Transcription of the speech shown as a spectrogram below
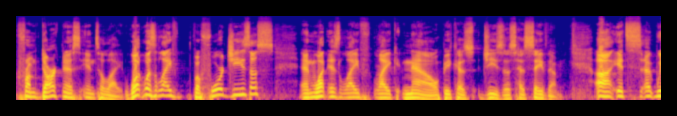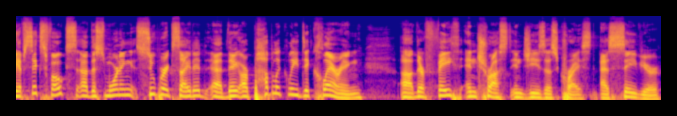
from darkness into light. What was life before Jesus? and what is life like now because Jesus has saved them. Uh, it's, uh, we have six folks uh, this morning, super excited. Uh, they are publicly declaring uh, their faith and trust in Jesus Christ as Savior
